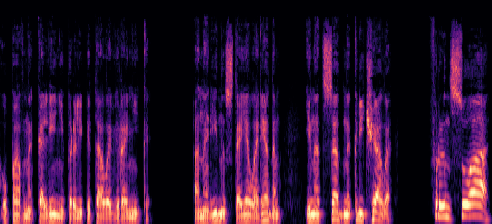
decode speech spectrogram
упав на колени, пролепетала Вероника. А Нарина стояла рядом и надсадно кричала «Франсуа!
